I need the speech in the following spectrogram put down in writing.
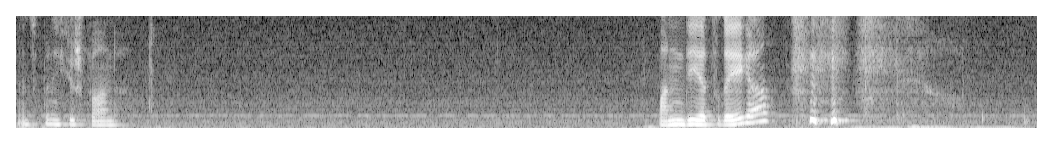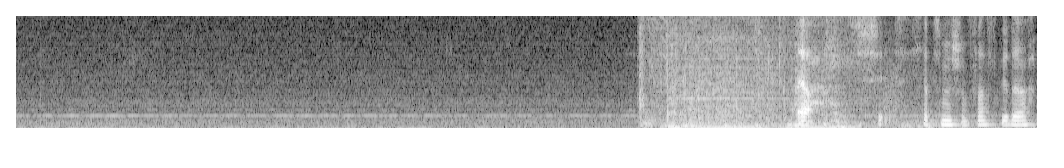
Jetzt bin ich gespannt. Bannen die jetzt Rega? ich hab's mir schon fast gedacht.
